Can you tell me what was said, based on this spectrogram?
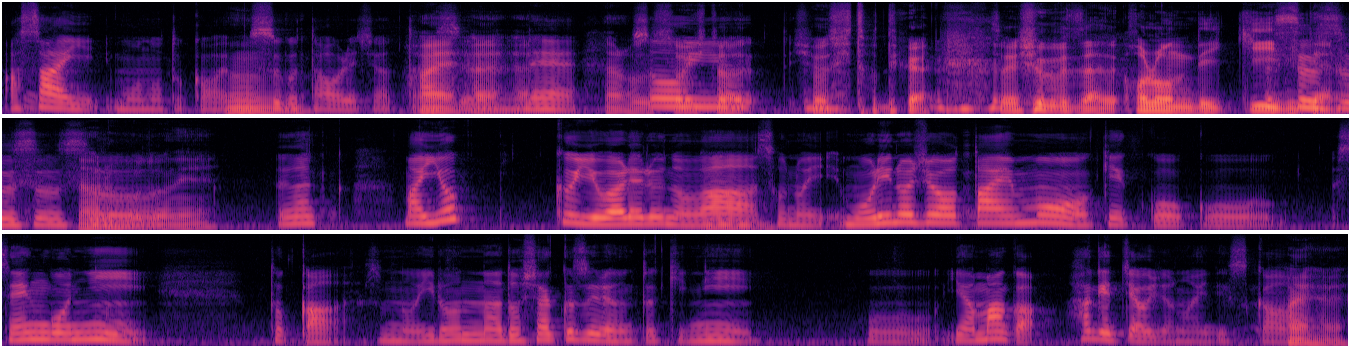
浅いものとかはやっぱすぐ倒れちゃったはいりするんで、そうういうう人はそういう人っていうか そういう植物は滅んでいきみたいな。そうそうそうそう。なるほどね。でなんかまあ、よく言われるのは、うん。その森の状態も結構こう戦後にとかそのいろんな土砂崩れの時にこう山が剥げちゃうじゃないですか、はいはいはい。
